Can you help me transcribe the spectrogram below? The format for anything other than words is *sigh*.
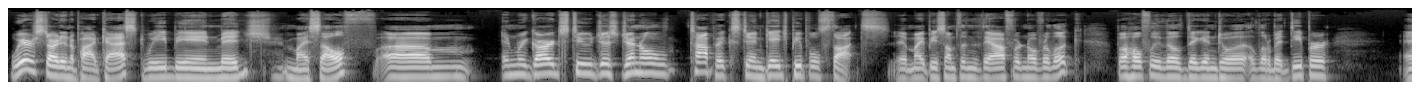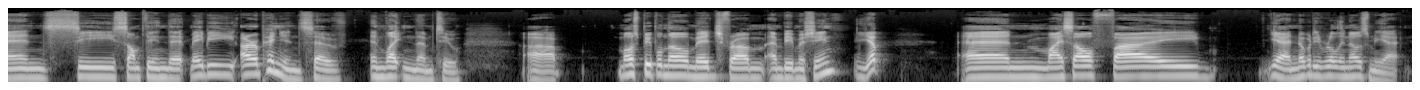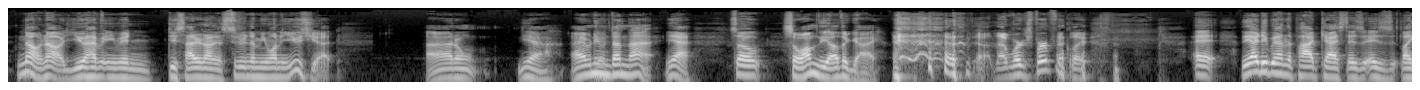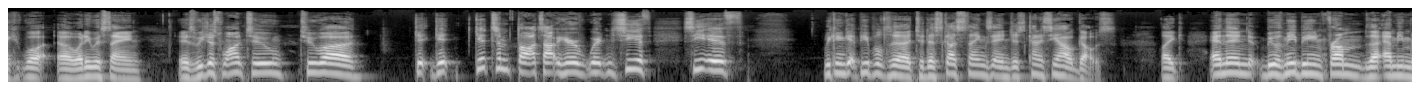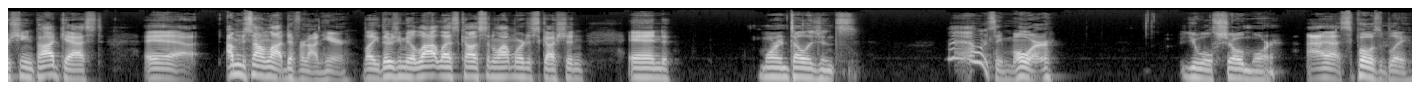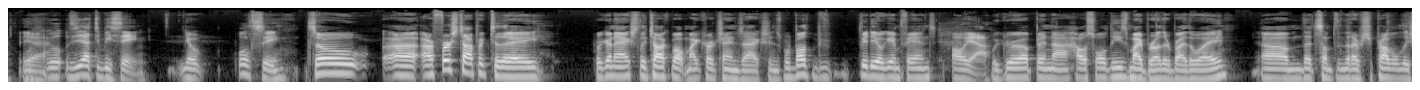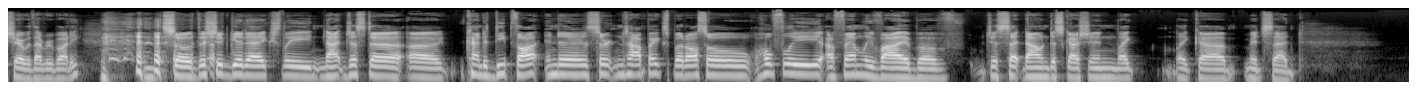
We're starting a podcast, we being Midge, myself, um, in regards to just general topics to engage people's thoughts. It might be something that they often overlook, but hopefully they'll dig into it a little bit deeper and see something that maybe our opinions have enlightened them to. Uh, most people know Midge from MB Machine, Yep. and myself, I, yeah, nobody really knows me yet. No, no, you haven't even decided on a pseudonym you want to use yet. I don't, yeah, I haven't even done that. Yeah. So So I'm the other guy. *laughs* that works perfectly. uh, *laughs* the idea behind the podcast is is like what uh, what he was saying is we just want to to uh, get get get some thoughts out here where, and see if see if we can get people to to discuss things and just kind of see how it goes. Like and then with me being from the MB Machine podcast, uh, I'm gonna sound a lot different on here. Like there's gonna be a lot less cussing, a lot more discussion, and More intelligence. eh, I wouldn't say more. You will show more. Uh, supposedly, Yeah. We'll, yet to be seen. Yep. We'll see. So, uh, our first topic today, we're going to actually talk about microtransactions. We're both video game fans. Oh yeah, We grew up in a household. He's my brother, by the way. Um, that's something that I should probably share with everybody. *laughs* so this should get actually not just a, a kind of deep thought into certain topics, but also hopefully a family vibe of just set down discussion, like like uh, Midge said.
